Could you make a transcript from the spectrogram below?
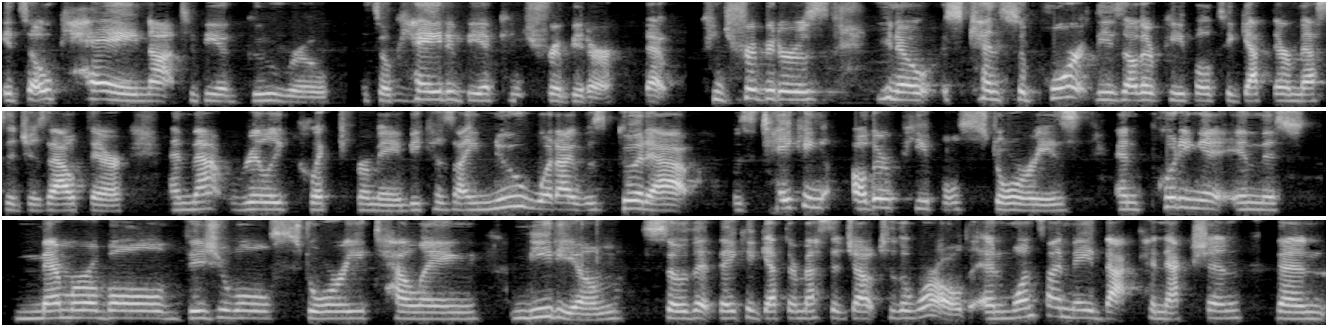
it's okay not to be a guru. It's mm-hmm. okay to be a contributor. That contributors, you know, can support these other people to get their messages out there. And that really clicked for me because I knew what I was good at was taking other people's stories and putting it in this memorable visual storytelling medium so that they could get their message out to the world. And once I made that connection, then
